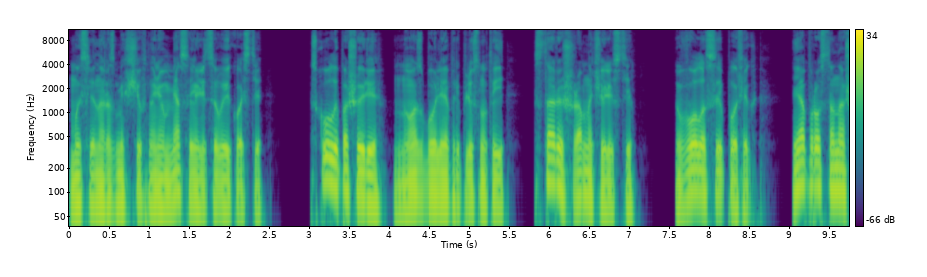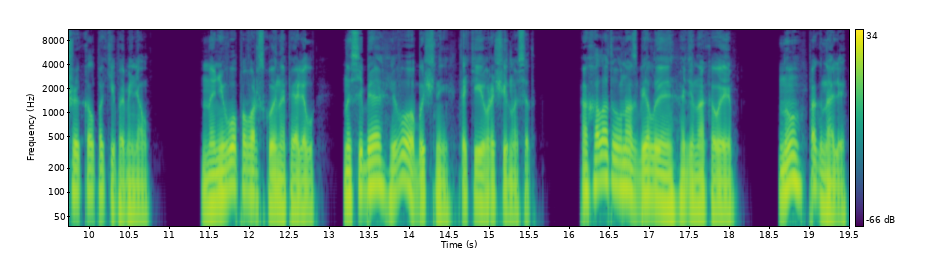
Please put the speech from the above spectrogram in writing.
мысленно размягчив на нем мясо и лицевые кости. Скулы пошире, нос более приплюснутый, старый шрам на челюсти. Волосы пофиг, я просто наши колпаки поменял. На него поварской напялил, на себя его обычный, такие врачи носят. А халаты у нас белые, одинаковые. Ну, погнали,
